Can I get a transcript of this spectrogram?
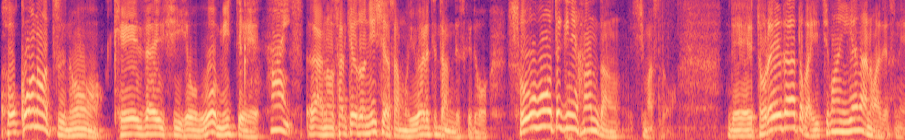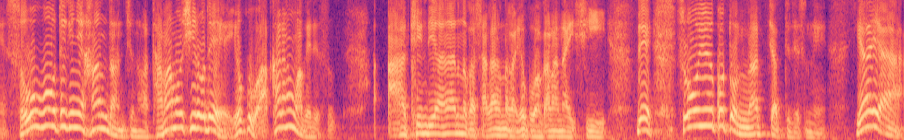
9つの経済指標を見て、はい、あの、先ほど西田さんも言われてたんですけど、総合的に判断しますと。で、トレーダーとか一番嫌なのはですね、総合的に判断っていうのは玉むしろでよくわからんわけです。ああ、金利上がるのか下がるのかよくわからないし、で、そういうことになっちゃってですね、やや、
